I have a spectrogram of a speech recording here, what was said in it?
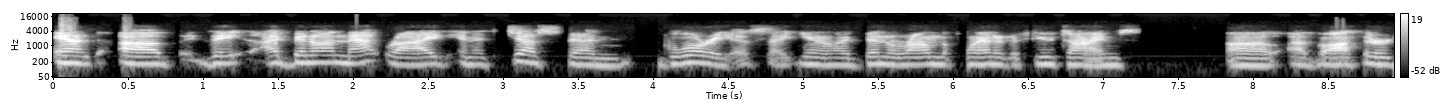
And uh, they, I've been on that ride, and it's just been glorious. I, you know, I've been around the planet a few times. Uh, I've authored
